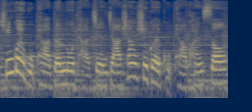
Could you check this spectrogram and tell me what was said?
新贵股票登录条件较上市贵股票宽松，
